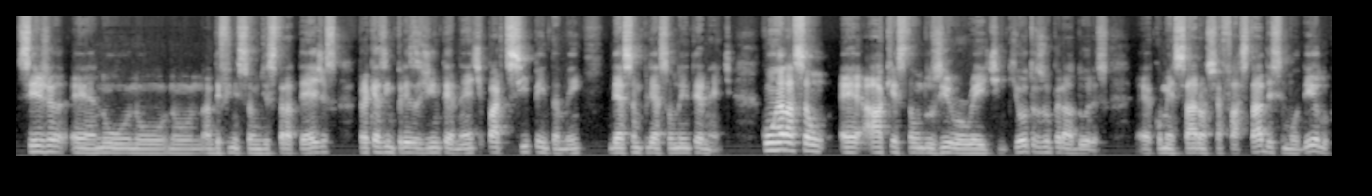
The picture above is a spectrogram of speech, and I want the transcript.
seja é, no, no, no, na definição de estratégias, para que as empresas de internet participem também dessa ampliação da internet. Com relação é, à questão do zero rating, que outras operadoras é, começaram a se afastar desse modelo,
